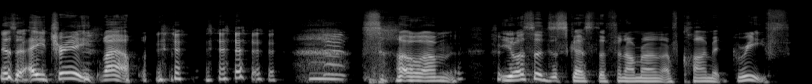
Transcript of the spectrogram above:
there's a, a tree. Wow. so, um, you also discussed the phenomenon of climate grief,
